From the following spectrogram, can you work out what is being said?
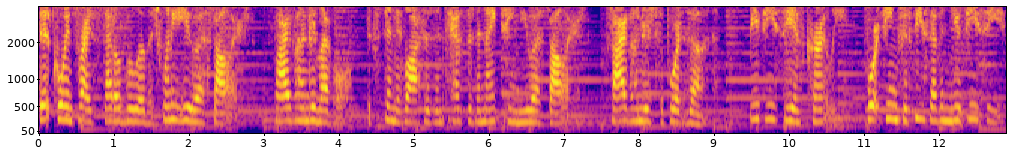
Bitcoin price settled below the 20 US dollars, 500 level, extended losses and tested the 19 US dollars, 500 support zone. BTC is currently, 1457 UTC,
